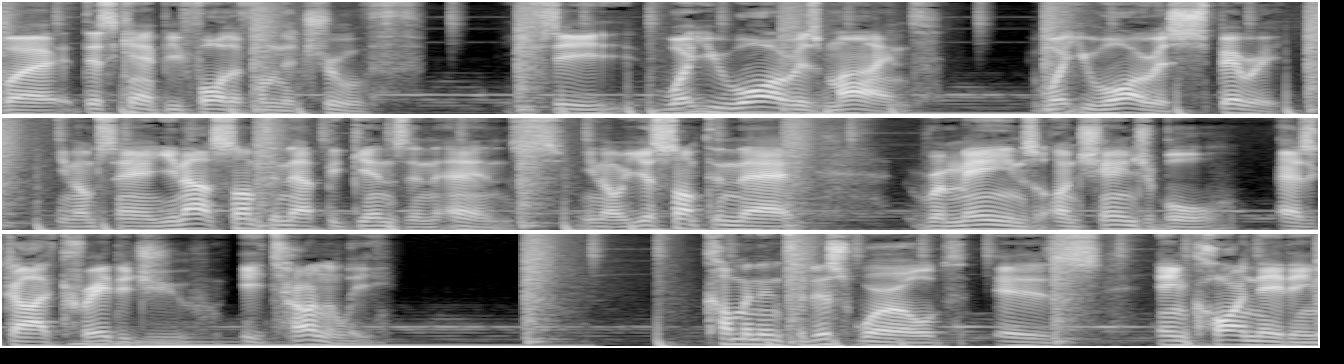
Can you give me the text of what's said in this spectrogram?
But this can't be farther from the truth. You see, what you are is mind. What you are is spirit. You know what I'm saying? You're not something that begins and ends. You know, you're something that remains unchangeable as God created you eternally. Coming into this world is incarnating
